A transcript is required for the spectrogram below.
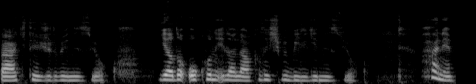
belki tecrübeniz yok ya da o konu ile alakalı hiçbir bilginiz yok. Hani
